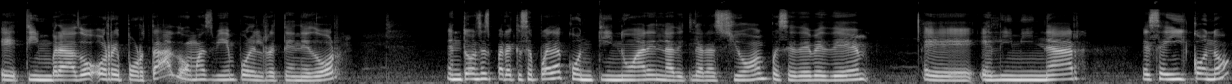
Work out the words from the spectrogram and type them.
eh, timbrado o reportado más bien por el retenedor. Entonces, para que se pueda continuar en la declaración, pues se debe de eh, eliminar ese icono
